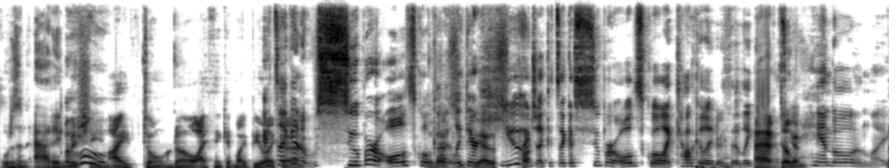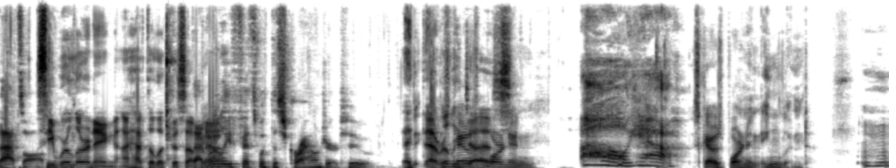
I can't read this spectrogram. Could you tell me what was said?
What is an adding Ooh. machine? I don't know. I think it might be like, it's like a, a, super old school. Well, cal- like they're yeah, huge. pro- like it's like a super old school like calculator that like I have has to- handle and like that's awesome. See, we're learning. I have to look this up. that now. really fits with the scrounger too. It- Th- that this really guy was does. Born in, Oh yeah. this guy was born in England. Hmm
